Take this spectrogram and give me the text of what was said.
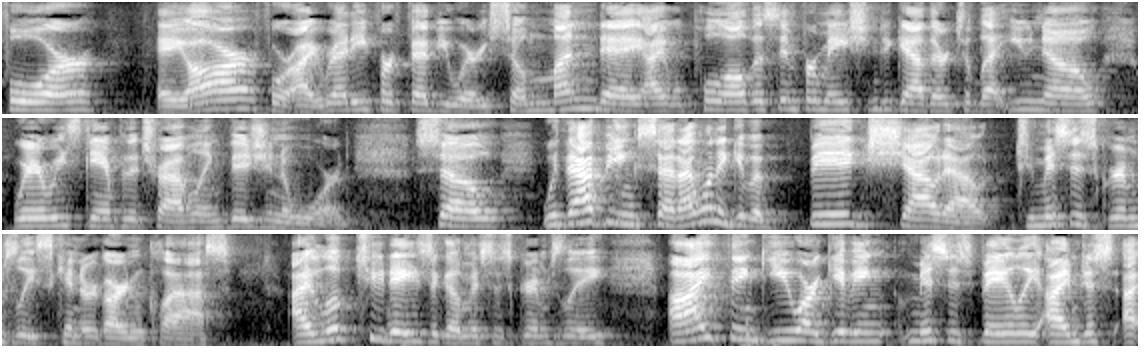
for AR, for iReady for February. So Monday, I will pull all this information together to let you know where we stand for the Traveling Vision Award. So, with that being said, I want to give a big shout out to Mrs. Grimsley's kindergarten class. I looked two days ago, Mrs. Grimsley, I think you are giving Mrs. Bailey. I'm just, I,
